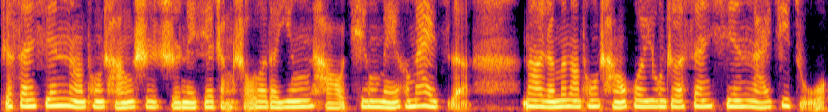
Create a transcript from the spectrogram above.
这三新呢，通常是指那些长熟了的樱桃、青梅和麦子。那人们呢，通常会用这三新来祭祖，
